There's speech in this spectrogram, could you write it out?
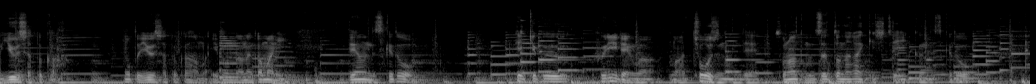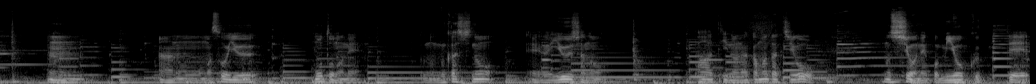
勇者とか元勇者とか、まあ、いろんな仲間に出会うんですけど結局フリーレンは、まあ、長寿なんでその後もずっと長生きしていくんですけどうん。あのまあ、そういう元のねその昔の、えー、勇者のパーティーの仲間たちをの死をねこう見送って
